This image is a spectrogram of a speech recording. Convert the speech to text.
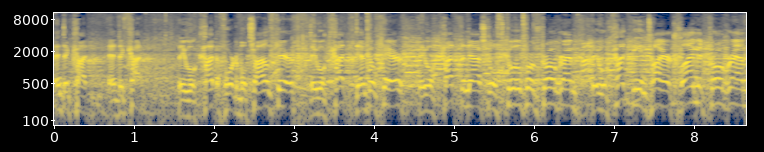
and to cut and to cut. They will cut affordable childcare. They will cut dental care. They will cut the National School Food Program. They will cut the entire climate program.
